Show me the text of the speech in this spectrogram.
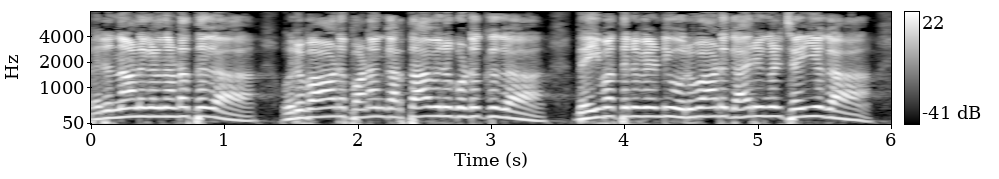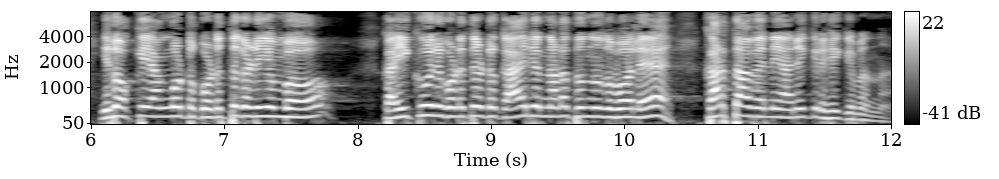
പെരുന്നാളുകൾ നടത്തുക ഒരുപാട് പണം കർത്താവിന് കൊടുക്കുക ദൈവത്തിന് വേണ്ടി ഒരുപാട് കാര്യങ്ങൾ ചെയ്യുക. ഇതൊക്കെ അങ്ങോട്ട് കൊടുത്തു കഴിയുമ്പോൾ കൈക്കൂലി കൊടുത്തിട്ട് കാര്യം നടത്തുന്നത് പോലെ കർത്താവ് എന്നെ അനുഗ്രഹിക്കുമെന്ന്.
